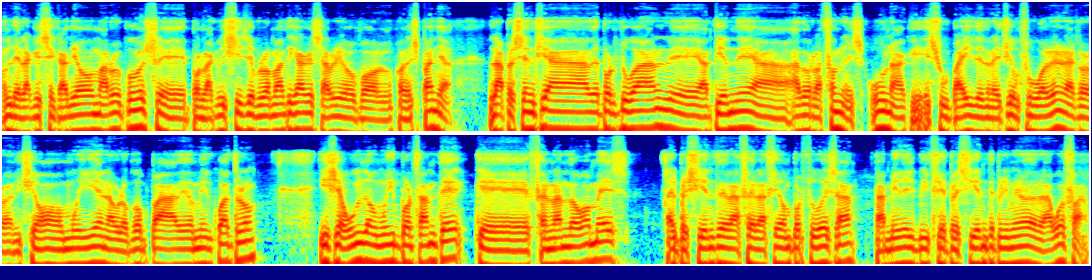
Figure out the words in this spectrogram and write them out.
de la que se cayó Marruecos eh, por la crisis diplomática que se abrió con, España. La presencia de Portugal eh, atiende a, dos razones. Una, que es un país de tradición futbolera que organizó muy bien la Eurocopa de 2004. Y segundo, muy importante, que Fernando Gómez el presidente de la Federación Portuguesa, también el vicepresidente primero de la UEFA,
